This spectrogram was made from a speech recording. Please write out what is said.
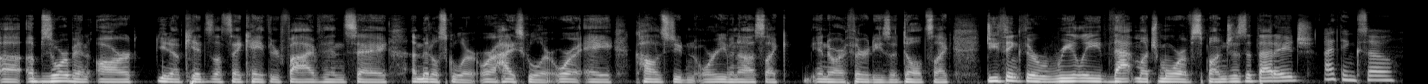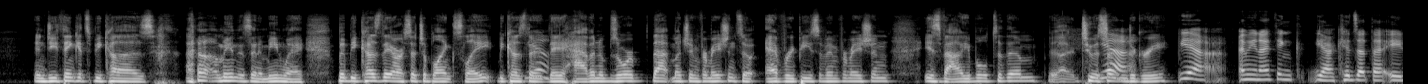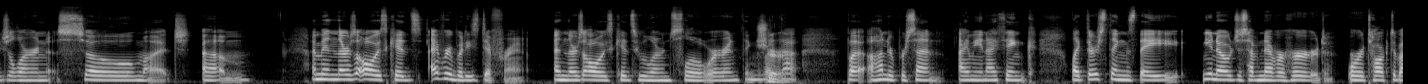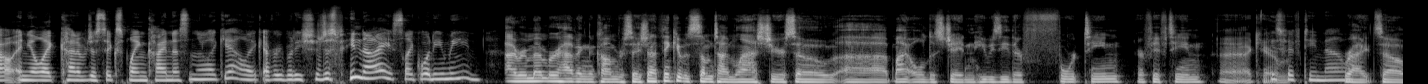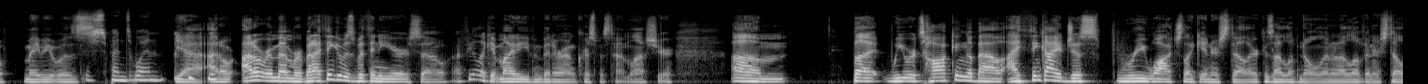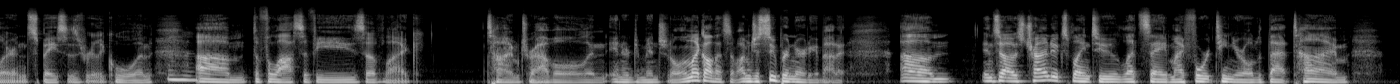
uh, absorbent are you know kids let's say k through five than say a middle schooler or a high schooler or a college student or even us like into our 30s adults like do you think they're really that much more of sponges at that age I think so. And do you think it's because I don't mean this in a mean way, but because they are such a blank slate, because they Yeah. they haven't absorbed that much information, so every piece of information is valuable to them uh, to a certain degree? Yeah. I mean, I think, yeah, kids at that age learn so much. Um, I mean, there's always kids, everybody's different. And there's always kids who learn slower and things Sure. like that. But 100%. I mean, I think like there's things they, you know, just have never heard or talked about and you'll like kind of just explain kindness and they're like, "Yeah, like everybody should just be nice." Like, what do you mean? I remember having a conversation. I think it was sometime last year. So uh, my oldest Jaden, he was either 14 or 15. Uh, I can't He's remember. 15 now. Right. So maybe it was. It just depends when. yeah, I don't. I don't remember, but I think it was within a year or so. I feel like it might have even been around Christmas time last year. Um, but we were talking about. I think I had just rewatched like Interstellar because I love Nolan and I love Interstellar and space is really cool and um, the philosophies of like time travel and interdimensional and like all that stuff. I'm just super nerdy about it. Um, and so I was trying to explain to, let's say, my 14 year old at that time,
